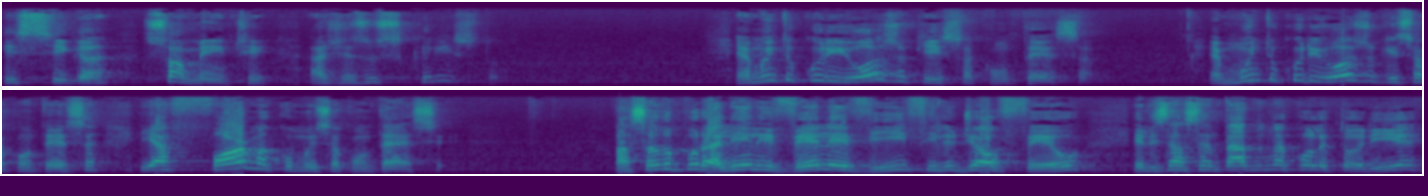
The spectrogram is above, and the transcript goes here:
e siga somente a Jesus Cristo. É muito curioso que isso aconteça. É muito curioso que isso aconteça e a forma como isso acontece. Passando por ali, ele vê Levi, filho de Alfeu, ele está sentado na coletoria.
